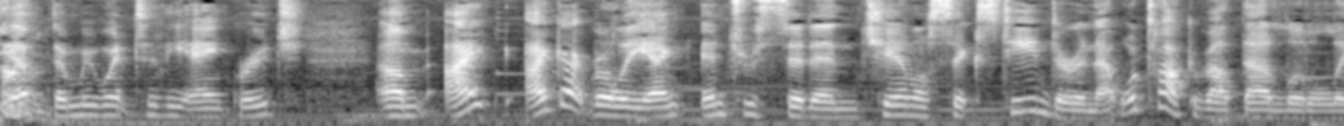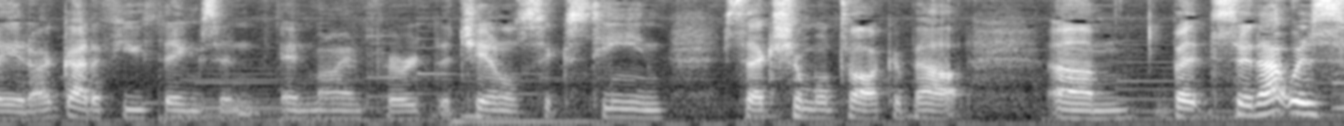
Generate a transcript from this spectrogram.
yep. Then we went to the Anchorage. Um, I I got really an- interested in Channel 16 during that. We'll talk about that a little later. I've got a few things in, in mind for the Channel 16 section. We'll talk about. Um, but so that was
